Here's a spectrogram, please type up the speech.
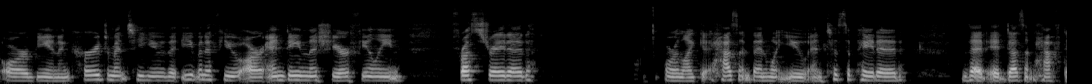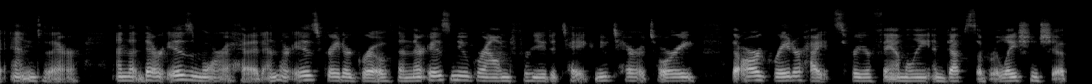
or be an encouragement to you that even if you are ending this year feeling frustrated or like it hasn't been what you anticipated, that it doesn't have to end there and that there is more ahead and there is greater growth and there is new ground for you to take, new territory. There are greater heights for your family and depths of relationship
